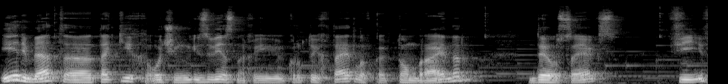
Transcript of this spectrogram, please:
И ребят, э, таких очень известных и крутых тайтлов, как Tomb Raider, Deus Ex, Thief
